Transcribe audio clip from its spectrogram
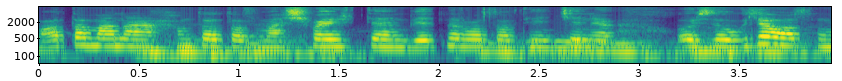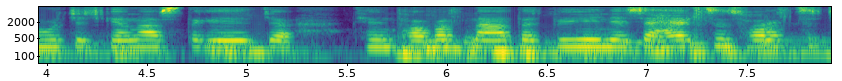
одоо манай ахмадууд бол маш баяртай байна. Бид нар бол тэнцэнэ өөрөөсөө өглөө болгон хуржиж гимнастик хийж тэн тоглолт наадад биенээсээ харилцан суралцж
